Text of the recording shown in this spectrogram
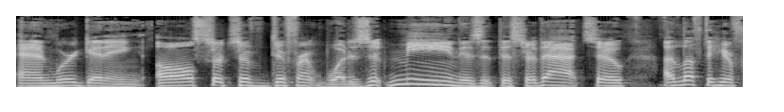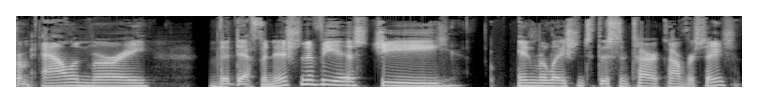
And we're getting all sorts of different what does it mean? Is it this or that? So I'd love to hear from Alan Murray the definition of ESG in relation to this entire conversation.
